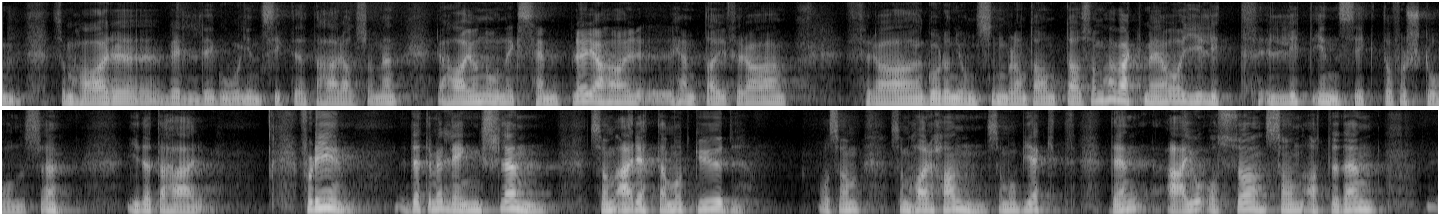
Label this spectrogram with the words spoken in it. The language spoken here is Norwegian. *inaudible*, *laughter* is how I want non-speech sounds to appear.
som har eh, veldig god innsikt i dette her, altså. Men jeg har jo noen eksempler jeg har henta fra, fra Gordon Johnsen, annet, som har vært med å gi litt, litt innsikt og forståelse i dette her. Fordi dette med lengselen som er retta mot Gud, og som, som, har Han som objekt, den er jo også sånn at den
